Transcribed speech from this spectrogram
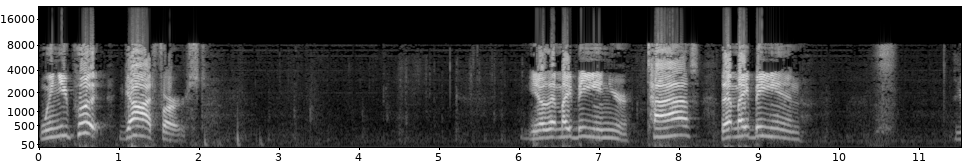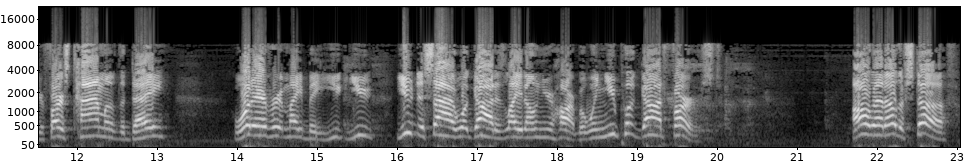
When you put God first, you know, that may be in your tithes, that may be in your first time of the day, whatever it may be. You, you, you decide what God has laid on your heart. But when you put God first, all that other stuff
